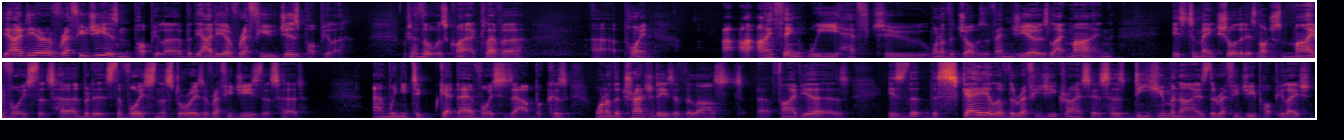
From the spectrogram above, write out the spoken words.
the idea of refugee isn't popular, but the idea of refuge is popular which I thought was quite a clever uh, point. I, I think we have to, one of the jobs of NGOs like mine is to make sure that it's not just my voice that's heard, but it's the voice and the stories of refugees that's heard. And we need to get their voices out because one of the tragedies of the last uh, five years is that the scale of the refugee crisis has dehumanized the refugee population.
